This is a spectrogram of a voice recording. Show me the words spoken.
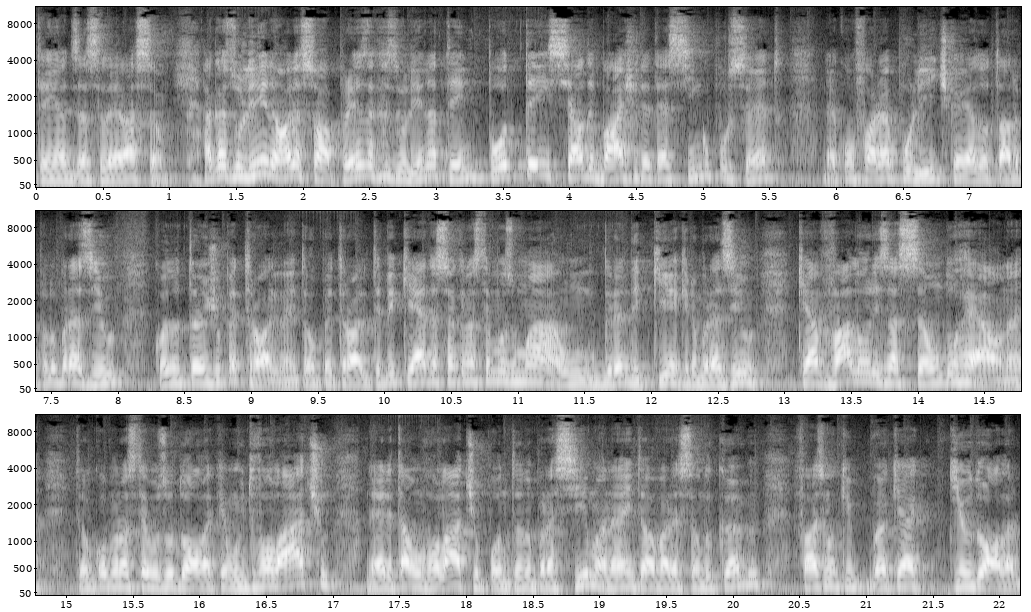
tenha desaceleração. A gasolina, olha só, a presa da gasolina tem potencial de baixa de até 5%, né, conforme a política adotada pelo Brasil quando tange o petróleo. Né? Então o petróleo teve queda, só que nós temos uma, um grande que aqui no Brasil, que é a valorização do real. Né? Então, como nós temos o dólar que é muito volátil, né? ele está um volátil pontando para cima, né? então a variação do câmbio faz com que, que, que o dólar,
